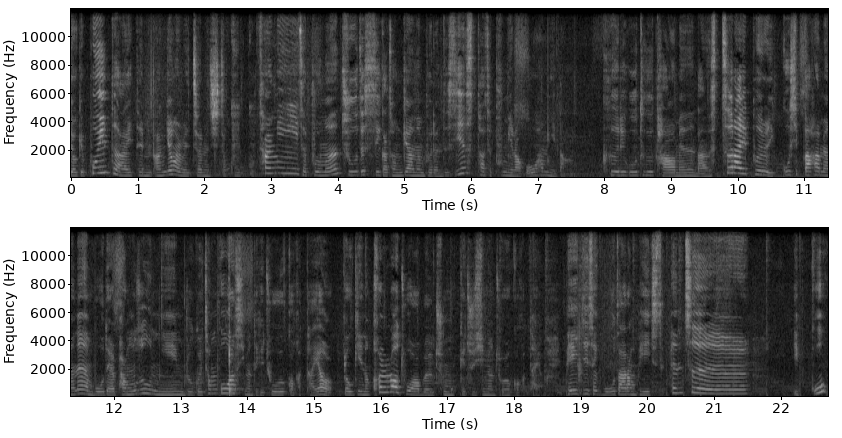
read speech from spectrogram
여기 포인트 아이템 안경을 매치하면 진짜 good good. 상의 제품은 주우재씨가 전개하는 브랜드 시에스타 제품이라고 합니다. 그리고 그 다음에는 난 스트라이프를 입고 싶다 하면은 모델 방주호님 룩을 참고하시면 되게 좋을 것 같아요. 여기는 컬러 조합을 주목해주시면 좋을 것 같아요. 베이지색 모자랑 베이지색 팬츠 입고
